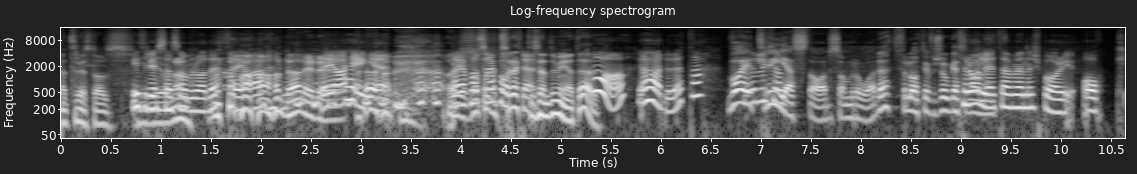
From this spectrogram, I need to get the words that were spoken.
uh, Trestads I Trestadsområdet där jag, där är det. där jag hänger. Ja, jag fått fått 30 rapporter. centimeter. Ja, jag hörde detta. Vad är Så liksom- trestadsområdet? Förlåt, jag förstod att det var lite... Trollhättan, Vänersborg och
